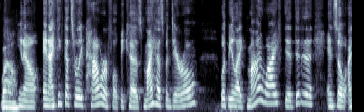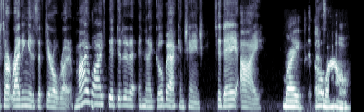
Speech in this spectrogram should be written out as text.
wow. You know, and I think that's really powerful because my husband, Daryl, would be like, My wife did, did, and so I start writing it as if Daryl wrote it. My wife did, did, and then I go back and change today I. Right. Oh wow.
